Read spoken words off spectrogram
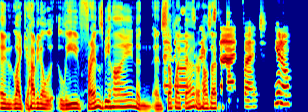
And like having to leave friends behind and and stuff know, like that, or how's that? Sad, but you know,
